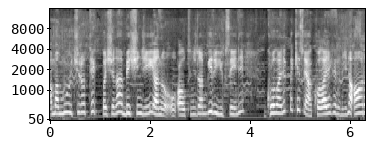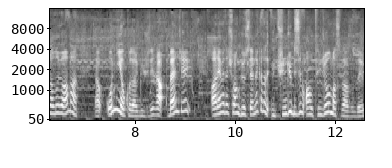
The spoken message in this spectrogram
Ama Muichiro tek başına 5.yi yani o 6.dan bir yükseğini kolaylıkla kesiyor. Yani kolaylıkla değil, yine ağır alıyor ama ya o niye o kadar güçlü? Ya bence animede şu an gösterene kadar 3. bizim 6. olması lazımdı.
